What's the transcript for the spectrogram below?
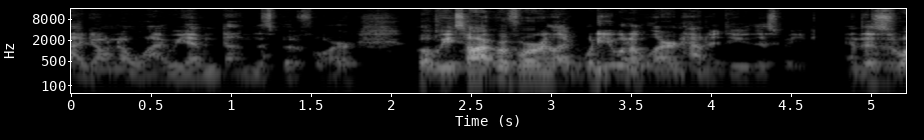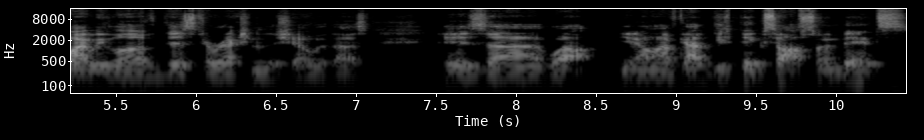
I don't know why we haven't done this before, but we talked before. We're like, what do you want to learn how to do this week? And this is why we love this direction of the show with us. Is uh, well, you know, I've got these big soft swim baits.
